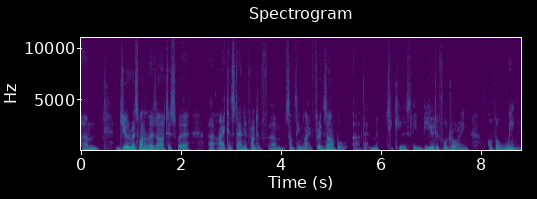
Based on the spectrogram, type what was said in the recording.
Um, Dürer is one of those artists where uh, I can stand in front of um, something like, for example, uh, that meticulously beautiful drawing of a wing,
